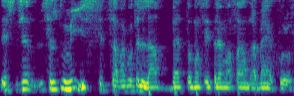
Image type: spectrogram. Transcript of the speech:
det känns lite mysigt så här, man går till labbet och man sitter där med en massa andra människor och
